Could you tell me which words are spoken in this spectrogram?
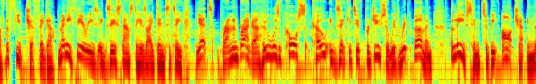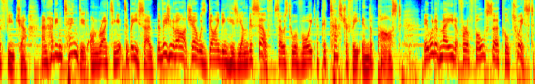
of the future figure. Many theories exist as to his identity, yet Brannon Braga, who was of course co-executive producer with Rick Berman, believes him to be Archer in the the future and had intended on writing it to be so. The vision of Archer was guiding his younger self so as to avoid a catastrophe in the past. It would have made for a full circle twist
